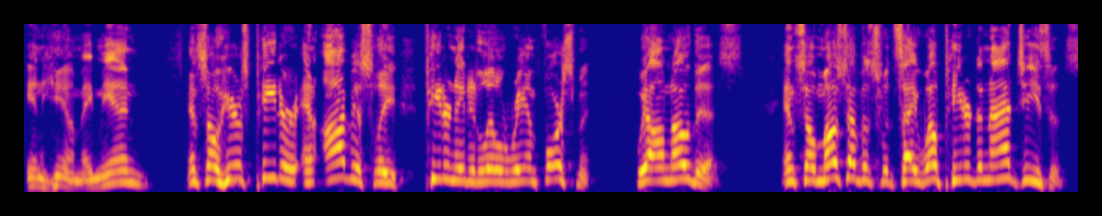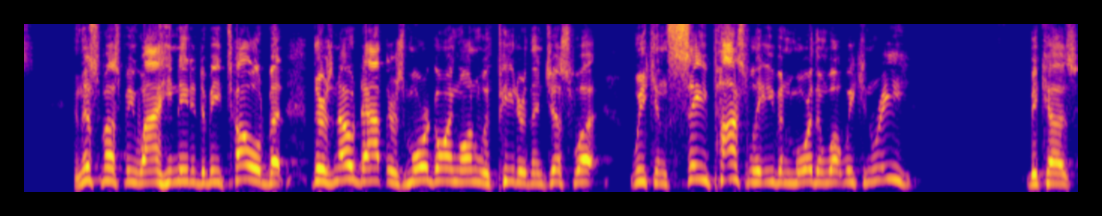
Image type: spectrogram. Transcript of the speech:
in him. Amen. And so here's Peter, and obviously Peter needed a little reinforcement. We all know this. And so most of us would say, well, Peter denied Jesus. And this must be why he needed to be told, but there's no doubt there's more going on with Peter than just what we can see, possibly even more than what we can read. Because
